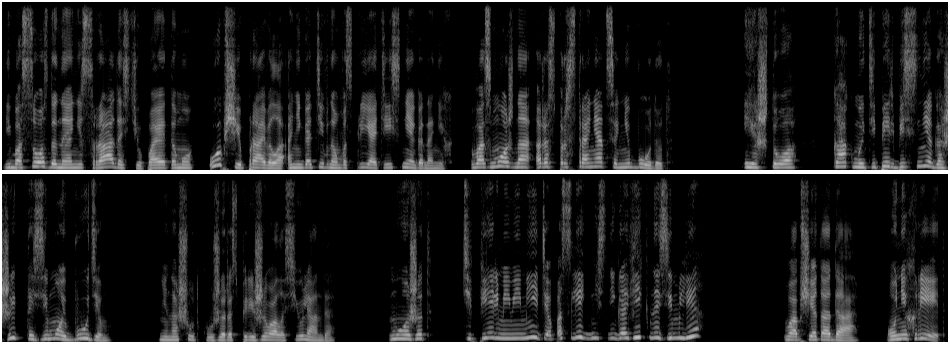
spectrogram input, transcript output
ибо созданы они с радостью, поэтому общие правила о негативном восприятии снега на них, возможно, распространяться не будут. «И что? Как мы теперь без снега жить-то зимой будем?» Не на шутку уже распереживалась Юлянда. «Может, теперь Мимимитя последний снеговик на земле?» «Вообще-то да. У них рейд.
